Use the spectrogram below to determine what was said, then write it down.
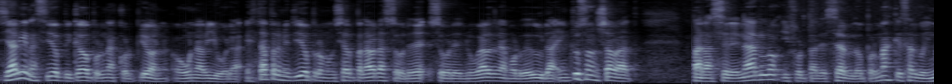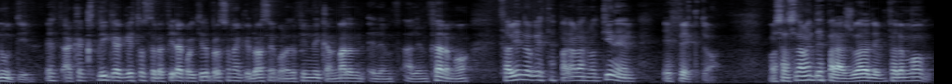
Si alguien ha sido picado por un escorpión o una víbora, está permitido pronunciar palabras sobre, sobre el lugar de la mordedura, incluso en Shabbat, para serenarlo y fortalecerlo, por más que es algo inútil. Acá explica que esto se refiere a cualquier persona que lo hace con el fin de calmar al enfermo, sabiendo que estas palabras no tienen efecto. O sea, solamente es para ayudar al enfermo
